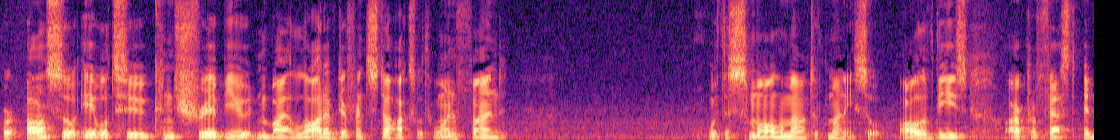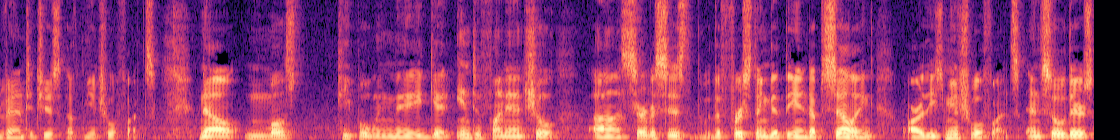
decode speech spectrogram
we're also able to contribute and buy a lot of different stocks with one fund with a small amount of money. So all of these are professed advantages of mutual funds. Now, most people, when they get into financial uh, services, the first thing that they end up selling are these mutual funds. And so there's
